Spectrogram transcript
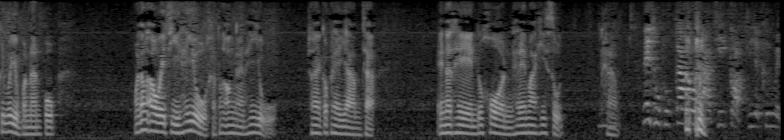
ขึ้นมาอยู่บนนั้นปุ๊บมันต้องเอาเวทีให้อยู่ครับ ต้องเอางานให้อยู่ ใช่ก็พยายามจะเอนเตอร์เทนทุกคนให้ได้มากที่สุดครับ ในทุกๆก้าวเวลาที่ก่อนที่จะขึ้นเว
